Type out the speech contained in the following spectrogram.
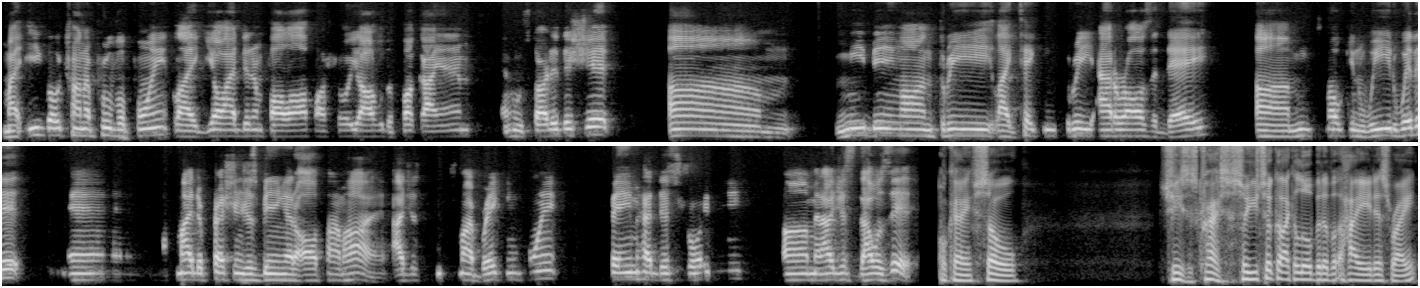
my ego trying to prove a point, like, yo, I didn't fall off. I'll show y'all who the fuck I am and who started this shit. Um, me being on three, like taking three Adderalls a day, um, me smoking weed with it, and my depression just being at an all time high. I just reached my breaking point. Fame had destroyed me. Um, and I just, that was it. Okay, so Jesus Christ. So you took like a little bit of a hiatus, right?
